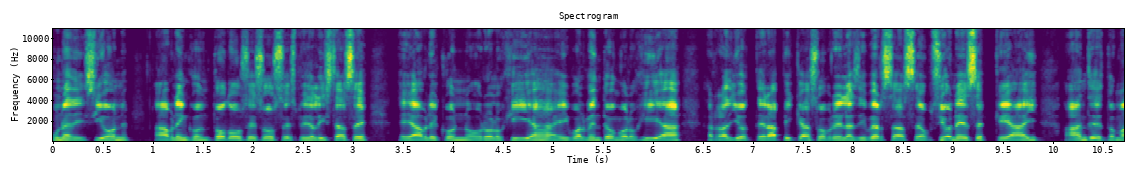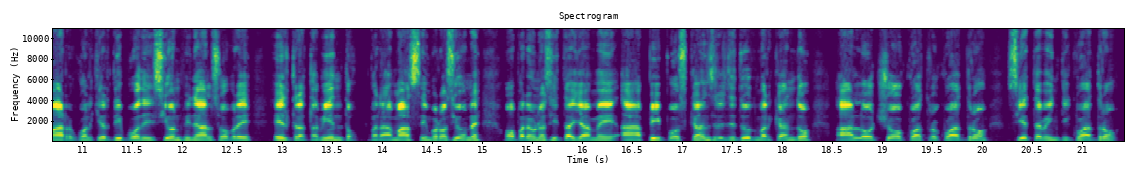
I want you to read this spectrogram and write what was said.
una decisión, hablen con todos esos especialistas, eh, eh, hable con urología e igualmente oncología radioterápica sobre las diversas opciones que hay antes de tomar cualquier tipo de decisión final sobre el tratamiento. Para más información o para una cita llame a People's Cancer Institute marcando al 844 724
